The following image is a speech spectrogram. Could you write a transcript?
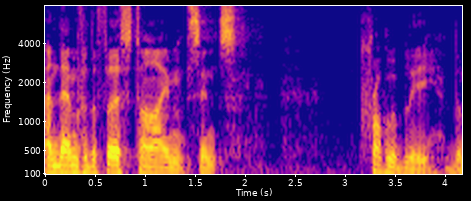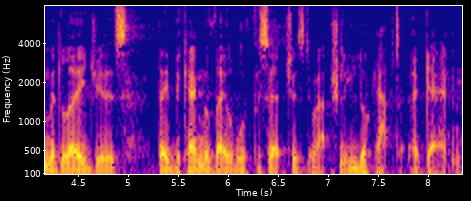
And then for the first time since probably the Middle Ages, they became available for searchers to actually look at again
